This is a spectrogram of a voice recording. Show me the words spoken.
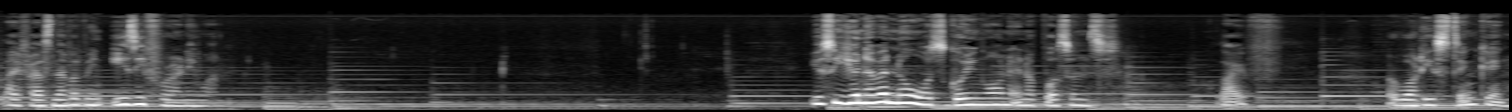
Life has never been easy for anyone. You see, you never know what's going on in a person's life or what he's thinking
